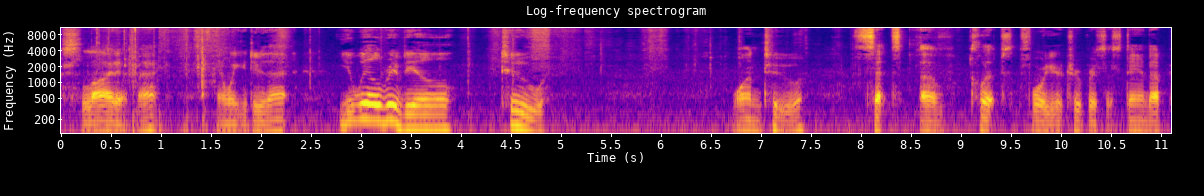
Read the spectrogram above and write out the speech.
slide it back. And when you do that, you will reveal two, one, two sets of clips for your troopers to stand up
